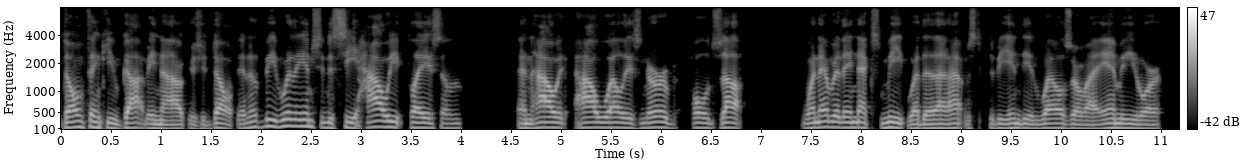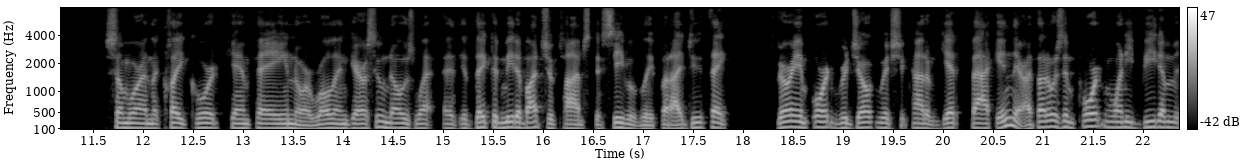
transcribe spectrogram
don't think you've got me now because you don't." And it'll be really interesting to see how he plays him and how how well his nerve holds up whenever they next meet, whether that happens to be Indian Wells or Miami or somewhere in the clay court campaign or Roland Garros, who knows what, uh, if they could meet a bunch of times conceivably. But I do think it's very important for Djokovic to kind of get back in there. I thought it was important when he beat him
